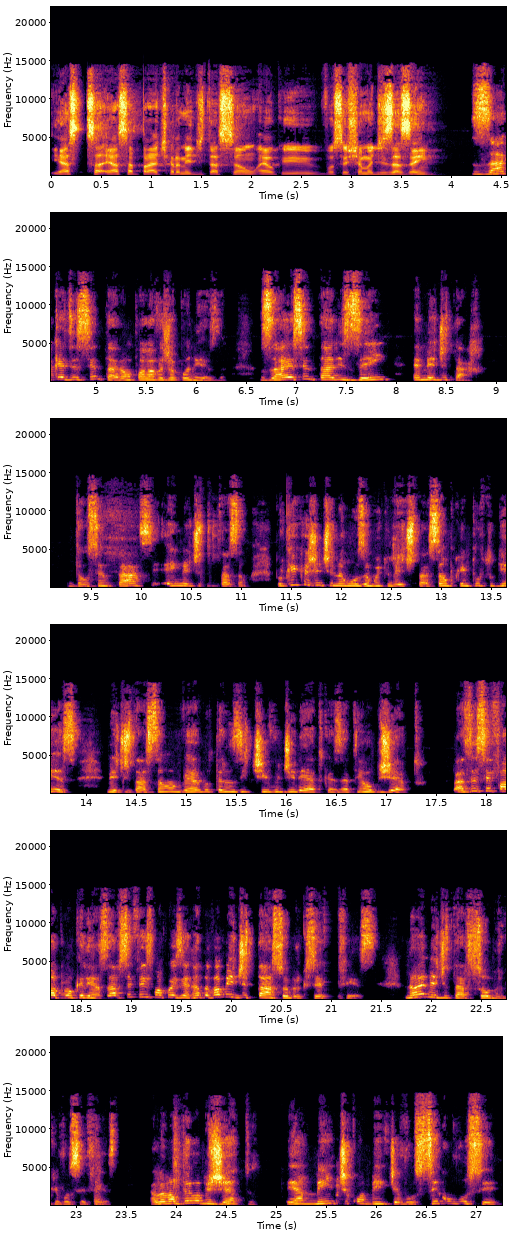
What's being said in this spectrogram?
E essa, essa prática da meditação é o que você chama de zazen. Za quer dizer sentar, é uma palavra japonesa. Za é sentar e zen é meditar. Então, sentar-se em meditação. Por que, que a gente não usa muito meditação? Porque em português, meditação é um verbo transitivo direto, quer dizer, tem objeto. Às vezes você fala para uma criança, ah, você fez uma coisa errada, vá meditar sobre o que você fez. Não é meditar sobre o que você fez. Ela não tem objeto. É a mente com a mente, é você com você.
